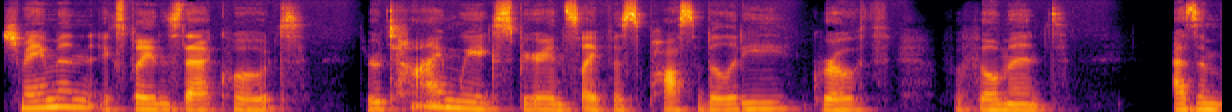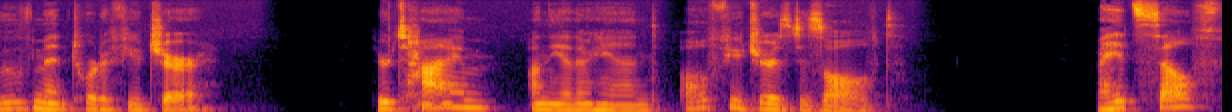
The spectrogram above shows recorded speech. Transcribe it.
Schmemann explains that, quote, through time we experience life as possibility, growth, fulfillment, as a movement toward a future. Through time, on the other hand, all future is dissolved. By itself,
